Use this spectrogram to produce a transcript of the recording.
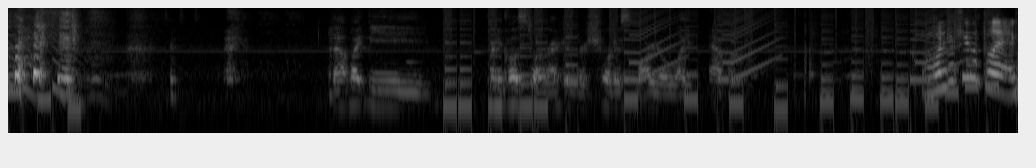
That might be pretty close to our record for shortest Mario life ever. I wonder if you could play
